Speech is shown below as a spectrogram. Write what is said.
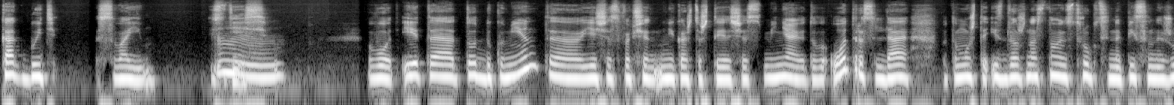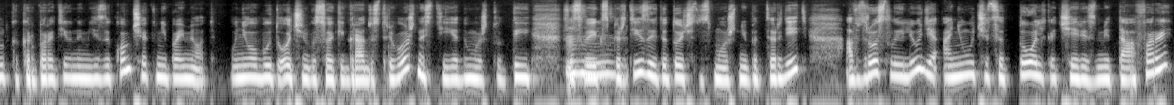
«Как быть своим здесь». Mm-hmm. Вот, и это тот документ, э, я сейчас вообще, мне кажется, что я сейчас меняю эту отрасль, да, потому что из должностной инструкции, написанной жутко корпоративным языком, человек не поймет. У него будет очень высокий градус тревожности, и я думаю, что ты со своей экспертизой это точно сможешь не подтвердить. А взрослые люди, они учатся только через метафоры,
